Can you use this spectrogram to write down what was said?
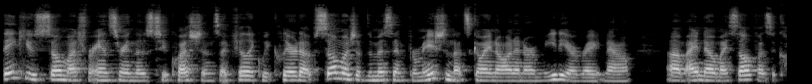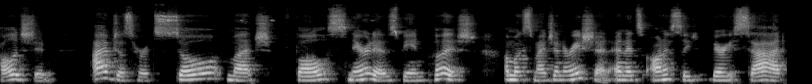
thank you so much for answering those two questions. I feel like we cleared up so much of the misinformation that's going on in our media right now. Um, I know myself as a college student, I've just heard so much false narratives being pushed amongst my generation. And it's honestly very sad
